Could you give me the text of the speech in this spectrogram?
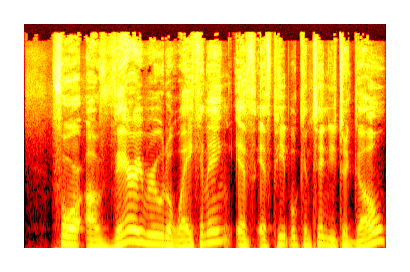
for a very rude awakening if, if people continue to go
